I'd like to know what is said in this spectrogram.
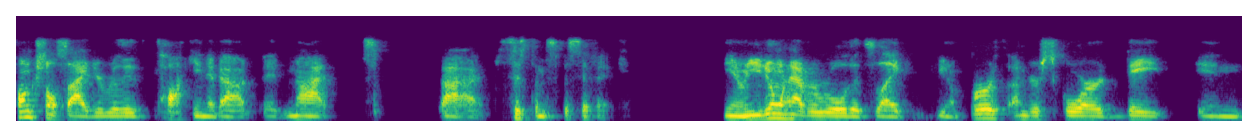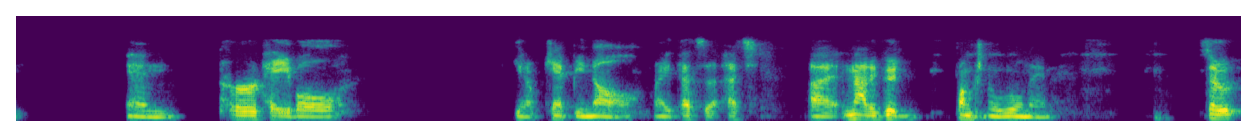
functional side, you're really talking about it not uh, system specific. You know, you don't have a rule that's like, you know, birth underscore date in and per table, you know, can't be null, right? That's a, that's uh, not a good functional rule name. So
